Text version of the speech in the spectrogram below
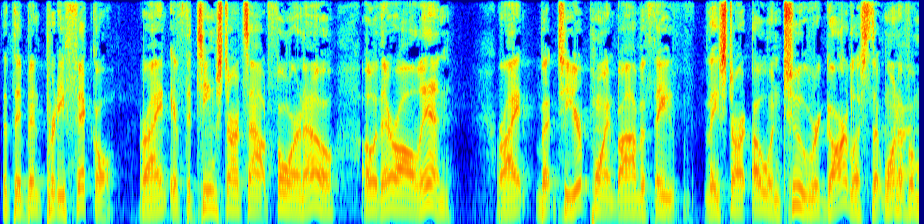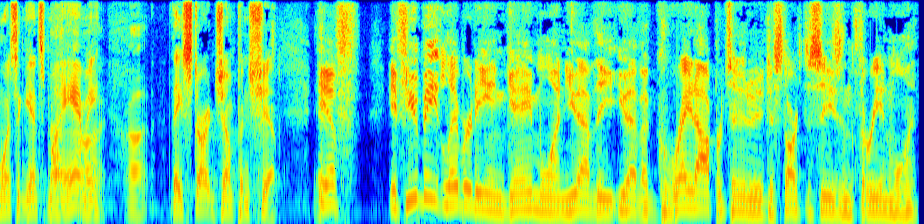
that they've been pretty fickle, right? If the team starts out four and zero, oh, oh, they're all in. Right, but to your point, Bob, if they they start 0 and 2 regardless that one right. of them was against Miami, right, right. they start jumping ship. Yeah. If if you beat Liberty in game one, you have the you have a great opportunity to start the season three and one.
